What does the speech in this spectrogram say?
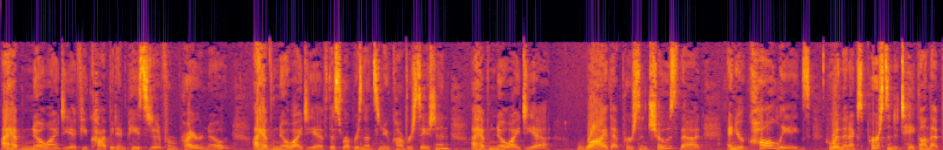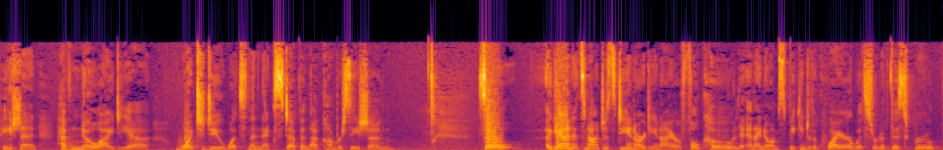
I have no idea if you copied and pasted it from prior note. I have no idea if this represents a new conversation. I have no idea why that person chose that. And your colleagues, who are the next person to take on that patient, have no idea what to do, what's the next step in that conversation. So, again, it's not just DNR, DNI or full code, and I know I'm speaking to the choir with sort of this group.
